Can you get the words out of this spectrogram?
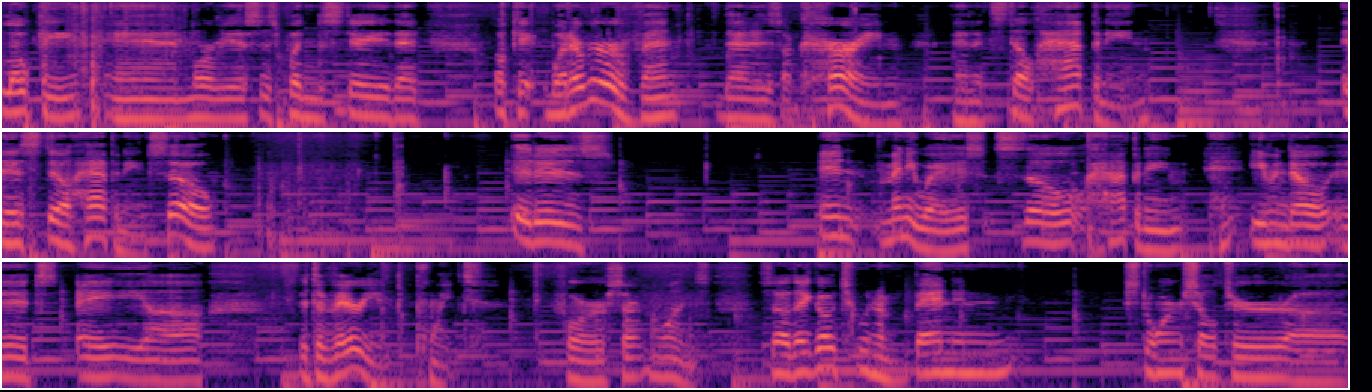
Loki and Mobius is putting this theory that, okay, whatever event that is occurring and it's still happening is still happening. So, it is in many ways still happening, even though it's a uh, it's a variant point for certain ones. So they go to an abandoned storm shelter uh,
